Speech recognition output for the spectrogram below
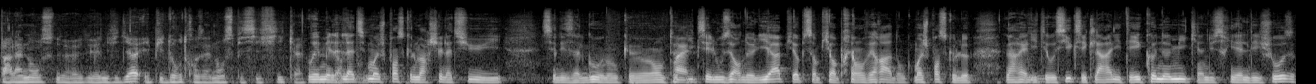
par l'annonce de, Nvidia et puis d'autres annonces spécifiques. Oui, mais là, moi, je pense que le marché là-dessus, c'est les algos. Donc, on te dit que c'est loser de l'IA, puis hop, puis après, on verra. Donc, moi, je pense que le, la réalité aussi, c'est que la réalité économique et industrielle des choses,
